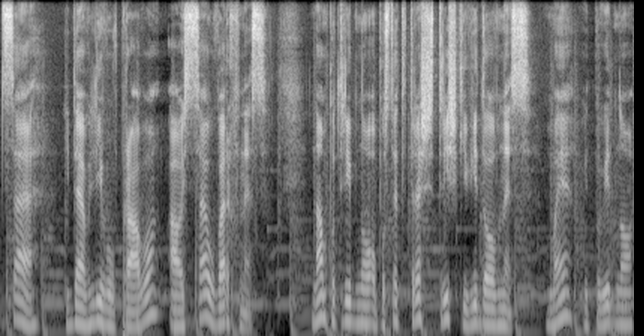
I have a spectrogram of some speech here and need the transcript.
Це йде вліво-вправо, а ось це вверх-вниз. Нам потрібно опустити трішки відео вниз. Ми, відповідно,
